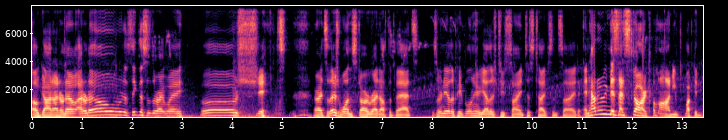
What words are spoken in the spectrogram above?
Oh god, I don't know. I don't know. I think this is the right way. Oh, shit. Alright, so there's one star right off the bat. Is there any other people in here? Yeah, there's two scientist types inside. And how did we miss that star? Come on, you fucking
